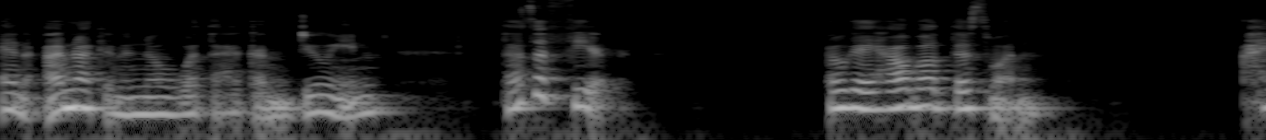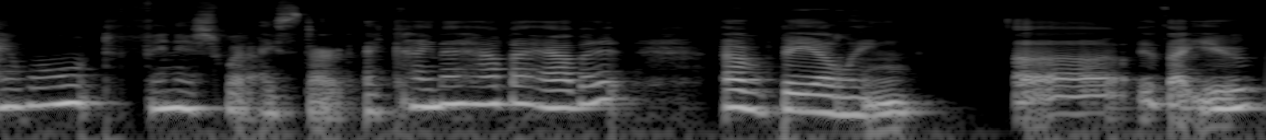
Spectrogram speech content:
and I'm not going to know what the heck I'm doing. That's a fear. Okay, how about this one? I won't finish what I start. I kind of have a habit of bailing. Uh, is that you?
